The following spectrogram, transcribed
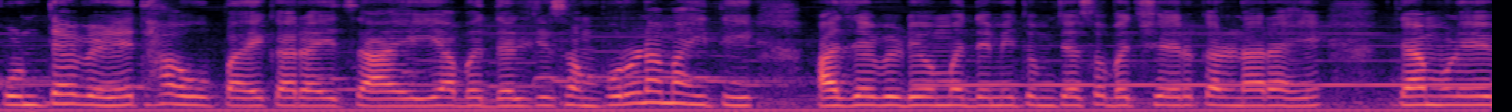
कोणत्या वेळेत हा उपाय करायचा आहे याबद्दलची संपूर्ण माहिती आज या व्हिडिओमध्ये मी तुमच्यासोबत शेअर करणार आहे. त्यामुळे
